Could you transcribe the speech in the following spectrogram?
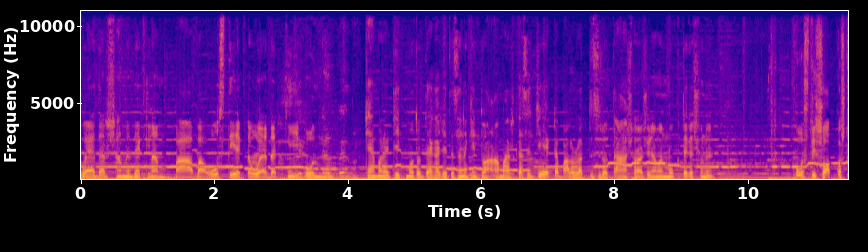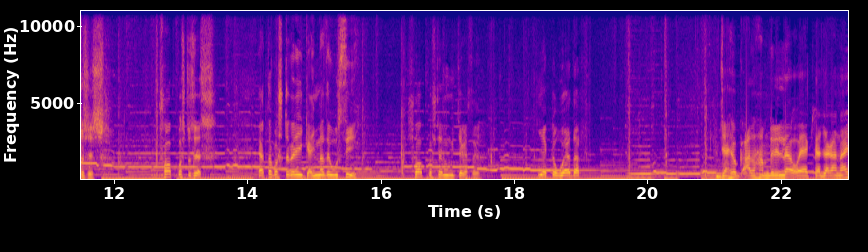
ওয়েদার সামনে দেখলাম বা বা অস্থির একটা ওয়েদার কি বলব? ক্যামেরায় ঠিক মতো দেখা যেতেছে না কিন্তু আমার কাছে যে একটা ভালো লাগতেছিল তা সরাসরি আমার মুখ থেকে শুনেন। অস্থির সব কষ্ট শেষ। সব কষ্ট শেষ। এত কষ্ট করে এই গাইমাজে উঠছি, সব কষ্ট আমি উঠতে গেছে কি একটা ওয়েদার যাই হোক, আলহামদুলিল্লাহ, ও একটা জায়গা নাই,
